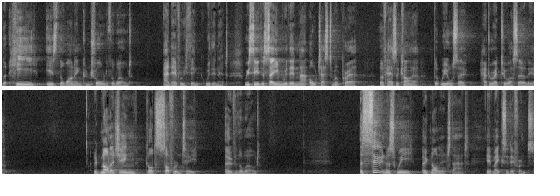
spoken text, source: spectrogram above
that he is the one in control of the world and everything within it. We see the same within that Old Testament prayer of Hezekiah that we also had read to us earlier. Acknowledging God's sovereignty over the world. As soon as we acknowledge that, it makes a difference.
